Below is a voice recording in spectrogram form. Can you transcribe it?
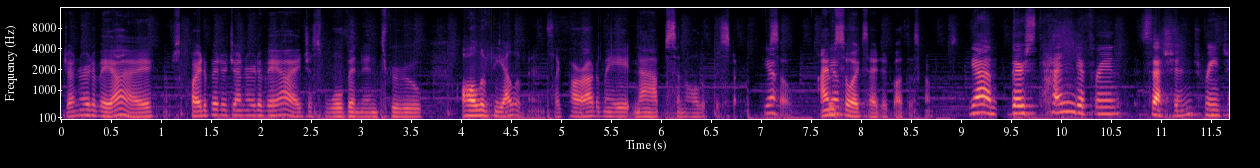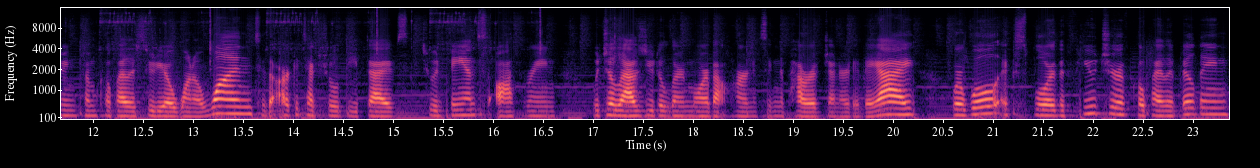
generative AI. There's quite a bit of generative AI just woven in through all of the elements, like Power Automate, Apps, and all of this stuff. Yeah. So I'm so excited about this conference. Yeah, there's 10 different sessions ranging from Copilot Studio 101 to the architectural deep dives to advanced authoring, which allows you to learn more about harnessing the power of generative AI, where we'll explore the future of Copilot building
